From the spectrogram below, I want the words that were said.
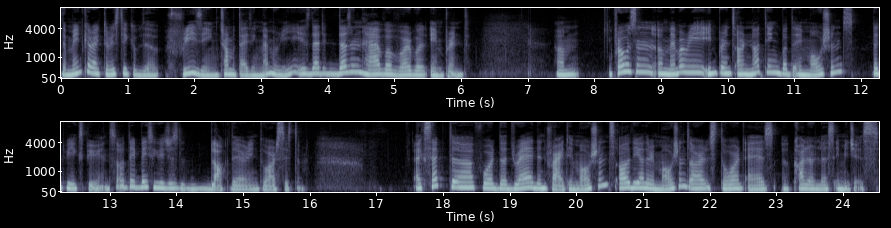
The main characteristic of the freezing, traumatizing memory is that it doesn't have a verbal imprint. Um, frozen uh, memory imprints are nothing but the emotions that we experience. So they basically just block there into our system. Except uh, for the dread and fright emotions, all the other emotions are stored as uh, colorless images.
